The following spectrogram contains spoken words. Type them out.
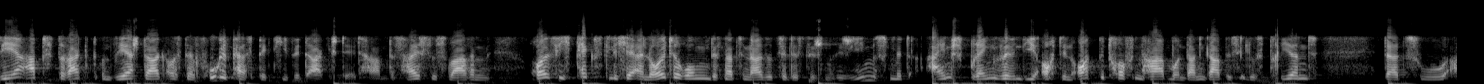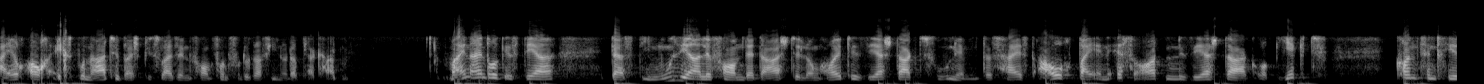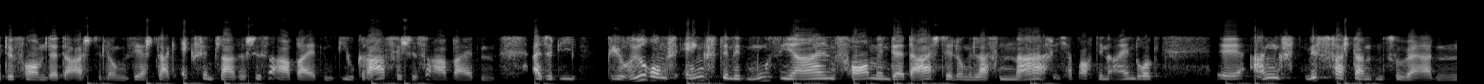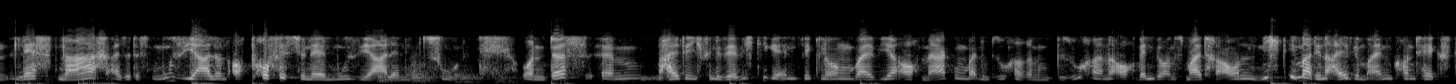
sehr abstrakt und sehr stark aus der Vogelperspektive dargestellt haben. Das heißt, es waren häufig textliche Erläuterungen des nationalsozialistischen Regimes mit Einsprengseln, die auch den Ort betroffen haben und dann gab es illustrierend dazu auch Exponate beispielsweise in Form von Fotografien oder Plakaten. Mein Eindruck ist der, dass die museale Form der Darstellung heute sehr stark zunimmt. Das heißt auch bei NS-Orten sehr stark Objekt konzentrierte Form der Darstellung, sehr stark exemplarisches Arbeiten, biografisches Arbeiten, also die Berührungsängste mit musealen Formen der Darstellung lassen nach. Ich habe auch den Eindruck, äh, Angst, missverstanden zu werden, lässt nach. Also das Museale und auch professionell Museale nimmt zu. Und das ähm, halte ich für eine sehr wichtige Entwicklung, weil wir auch merken bei den Besucherinnen und Besuchern, auch wenn wir uns mal trauen, nicht immer den allgemeinen Kontext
